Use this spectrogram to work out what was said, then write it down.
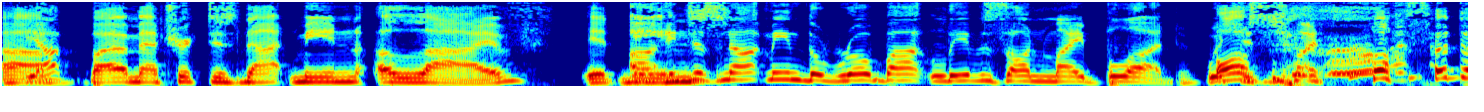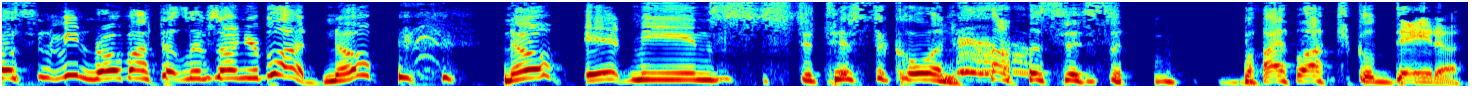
Uh, Yep. Biometric does not mean alive. It Uh, means it does not mean the robot lives on my blood, which is also, what, also doesn't mean robot that lives on your blood. Nope. Nope. It means statistical analysis of biological data.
